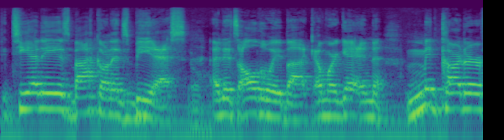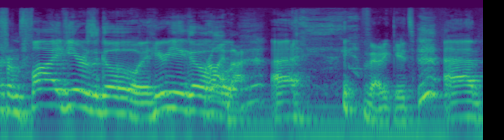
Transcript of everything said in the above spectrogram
TNA is back on its BS and it's all the way back, and we're getting mid Carter from five years ago. Here you go. Right back. Uh, very good. Um,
